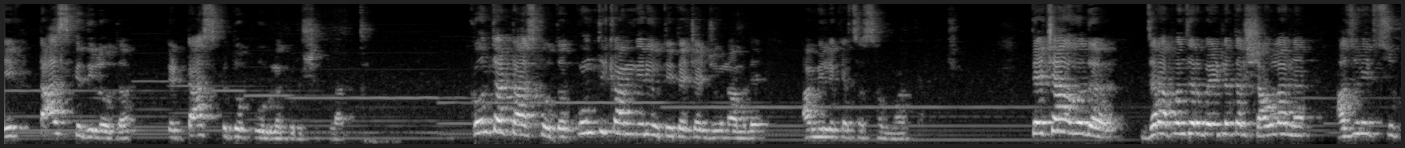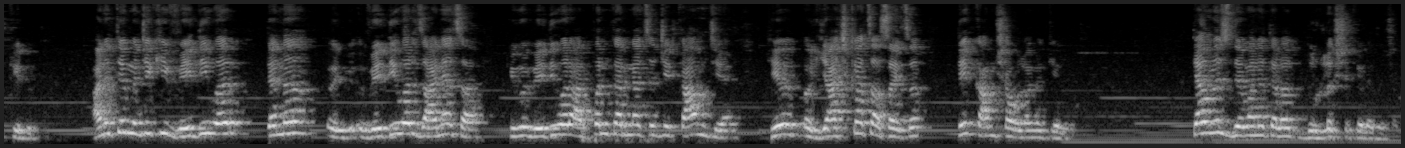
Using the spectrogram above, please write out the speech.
एक टास्क दिलं होतं ते टास्क तो पूर्ण करू शकला कोणता टास्क होतं? कोणती कामगिरी होती त्याच्या जीवनामध्ये? अमेरिकेचा संवाद करायचा. त्याच्या अगोदर जर आपण जर बघितलं तर शावलानं अजून एक चूक केली होती. आणि ते म्हणजे की वेदीवर त्यानं वेदीवर जाण्याचा किंवा वेदीवर अर्पण करण्याचं जे काम जे आहे हे याचकाच असायचं ते काम शावलानं केलं. त्यावेळेस देवाने त्याला दुर्लक्ष केलं त्याच्यात.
